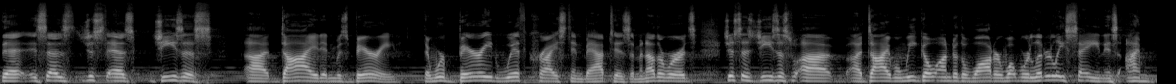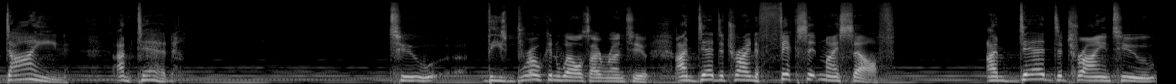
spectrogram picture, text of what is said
that it says, just as Jesus uh, died and was buried, that we're buried with Christ in baptism. In other words, just as Jesus uh, uh, died, when we go under the water, what we're literally saying is, I'm dying, I'm dead. to these broken wells I run to. I'm dead to trying to fix it myself. I'm dead to trying to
